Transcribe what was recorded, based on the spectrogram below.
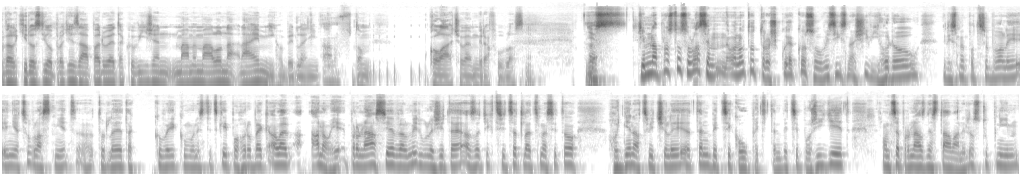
velký rozdíl oproti západu je takový, že máme málo nájemního bydlení ano. v tom koláčovém grafu vlastně. Je. S tím naprosto souhlasím. Ono to trošku jako souvisí s naší výhodou, kdy jsme potřebovali něco vlastnit. Tohle je takový komunistický pohrobek, ale ano, je, pro nás je velmi důležité a za těch 30 let jsme si to hodně nacvičili, ten byt si koupit, ten byt si pořídit. On se pro nás nestává nedostupným.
